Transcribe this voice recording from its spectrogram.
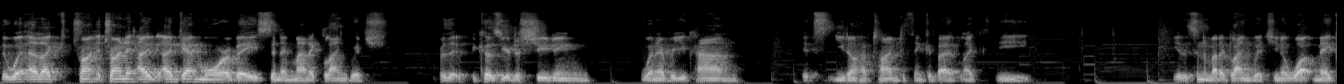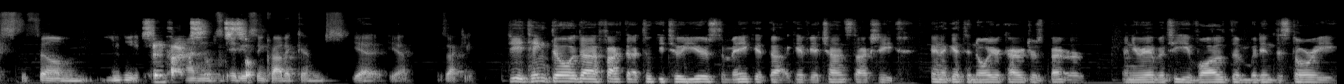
the way I like trying trying to I, I get more of a cinematic language for the because you're just shooting whenever you can. It's you don't have time to think about like the yeah the cinematic language. You know what makes the film unique syntax and idiosyncratic, and yeah, yeah, exactly. Do you think though the fact that it took you two years to make it that gave you a chance to actually kind of get to know your characters better and you're able to evolve them within the story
